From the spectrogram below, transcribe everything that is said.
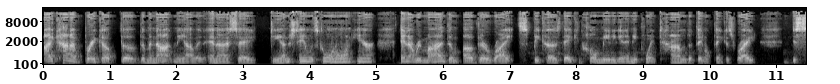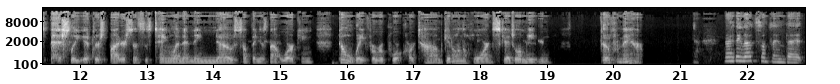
I kind of break up the, the monotony of it and I say, do you understand what's going on here? And I remind them of their rights because they can call a meeting at any point in time that they don't think is right, especially if their spider sense is tingling and they know something is not working. Don't wait for report card time. Get on the horn, schedule a meeting, go from there. Yeah. And I think that's something that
